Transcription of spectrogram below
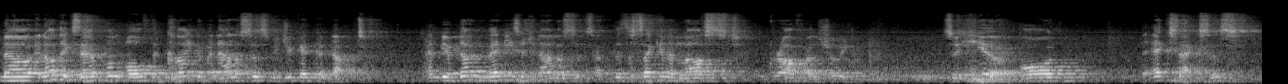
Now, another example of the kind of analysis which you can conduct. And we have done many such analyses. And this is the second and last graph I'll show you. So here on the x-axis,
